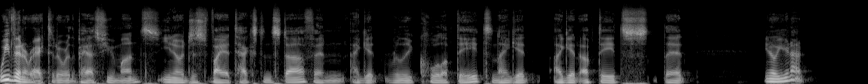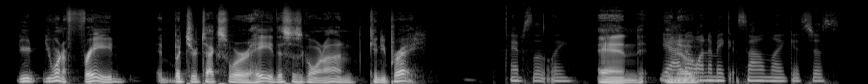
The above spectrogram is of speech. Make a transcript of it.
we've interacted over the past few months you know just via text and stuff and i get really cool updates and i get i get updates that you know you're not you you weren't afraid but your texts were hey this is going on can you pray Absolutely. and Yeah, you know I don't want to make it sound like it's just,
